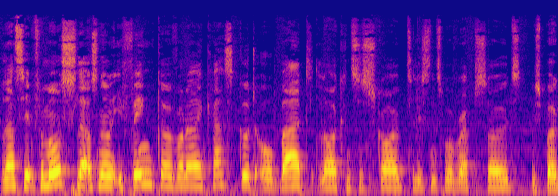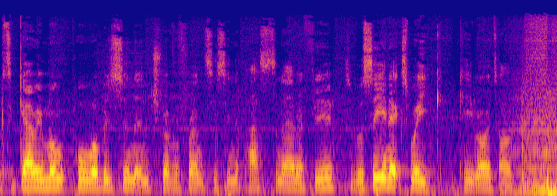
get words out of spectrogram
But that's it from us. Let us know what you think over on Acast, good or bad. Like and subscribe to listen to other episodes. We spoke to Gary Monk, Paul Robinson, and Trevor Francis in the past, to name a few. So we'll see you next week. Keep right on.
